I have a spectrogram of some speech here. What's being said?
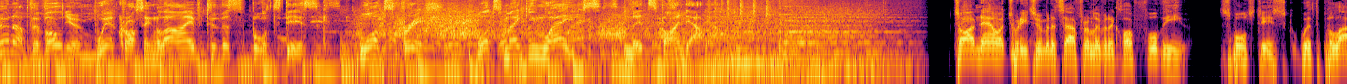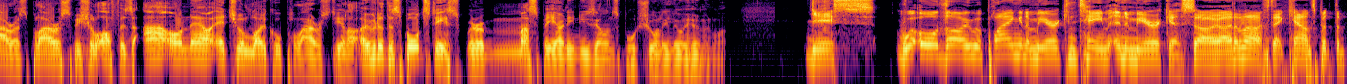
Turn up the volume. We're crossing live to the sports desk. What's fresh? What's making waves? Let's find out. Time now at 22 minutes after 11 o'clock for the sports desk with Polaris. Polaris special offers are on now at your local Polaris dealer. Over to the sports desk where it must be only New Zealand sport, surely, Louis Herman. What? Yes. Well, although we're playing an American team in America, so I don't know if that counts. But the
